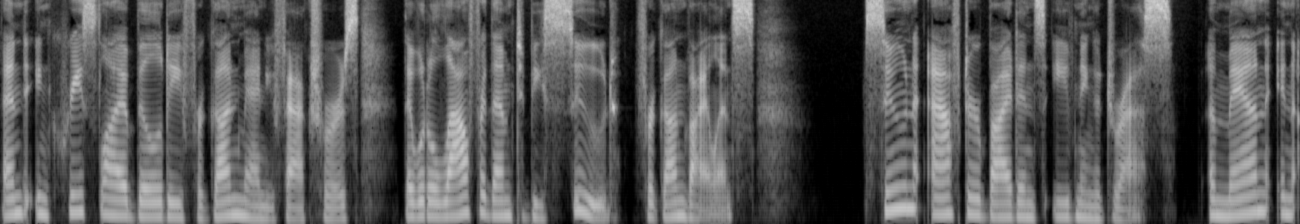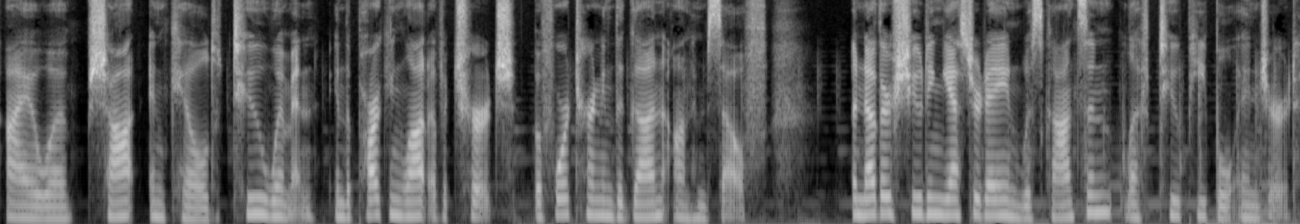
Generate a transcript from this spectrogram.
and increased liability for gun manufacturers that would allow for them to be sued for gun violence. Soon after Biden's evening address, a man in Iowa shot and killed two women in the parking lot of a church before turning the gun on himself. Another shooting yesterday in Wisconsin left two people injured.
